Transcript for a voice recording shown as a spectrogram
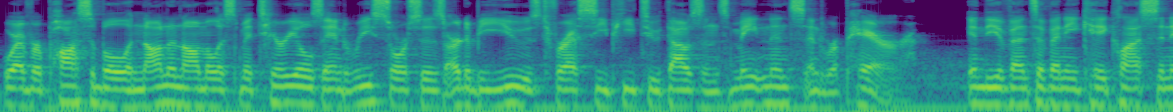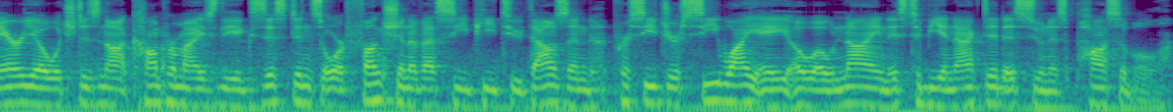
Wherever possible, non-anomalous materials and resources are to be used for SCP-2000's maintenance and repair. In the event of any K-Class scenario which does not compromise the existence or function of SCP-2000, Procedure CYA-009 is to be enacted as soon as possible.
